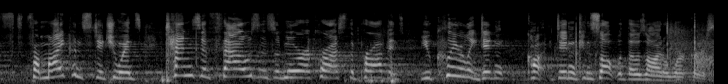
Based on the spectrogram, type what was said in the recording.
from my constituents, tens of thousands of more across the province. You clearly didn't, didn't consult with those auto workers.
